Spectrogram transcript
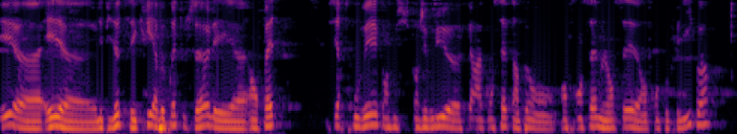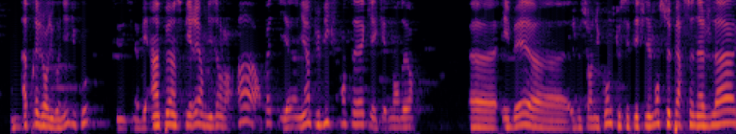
et, euh, et euh, l'épisode s'est écrit à peu près tout seul et euh, en fait il s'est retrouvé quand j'ai voulu faire un concept un peu en, français me lancer en francophonie quoi. Après le jour du grenier du coup qui m'avait un peu inspiré en me disant genre ah en fait il y a, un public français qui est, demandeur. Euh, et ben euh, je me suis rendu compte que c'était finalement ce personnage là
